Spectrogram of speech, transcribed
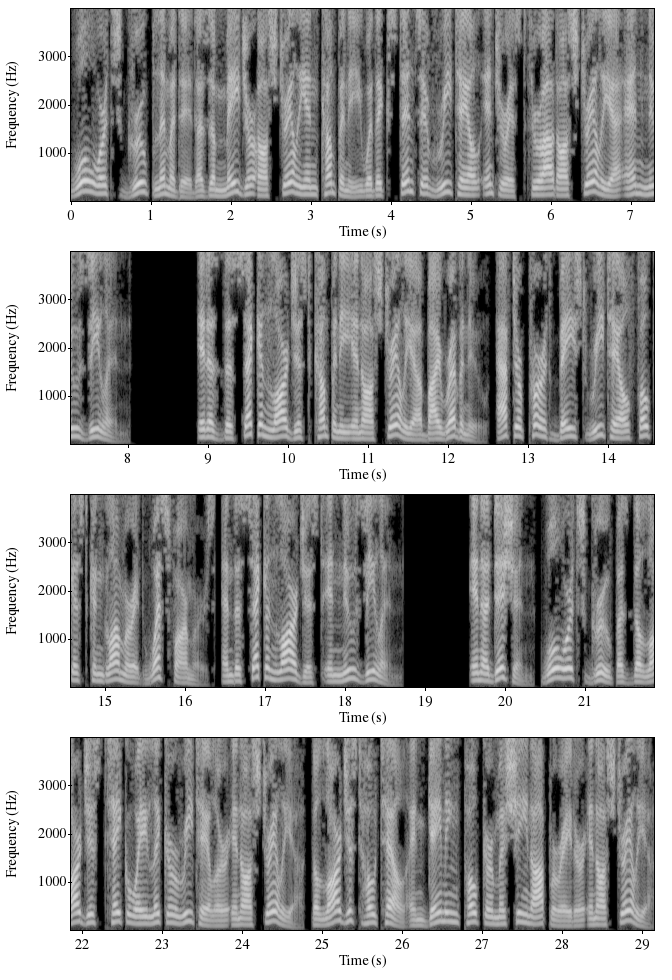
Woolworths Group Limited is a major Australian company with extensive retail interest throughout Australia and New Zealand. It is the second largest company in Australia by revenue, after Perth-based retail-focused conglomerate Wesfarmers, and the second largest in New Zealand. In addition, Woolworths Group is the largest takeaway liquor retailer in Australia, the largest hotel and gaming poker machine operator in Australia,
